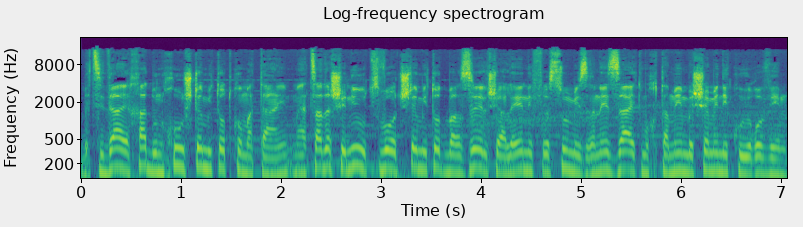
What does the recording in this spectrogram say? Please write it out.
בצידה האחד הונחו שתי מיטות קומתיים, מהצד השני הוצבו עוד שתי מיטות ברזל שעליהן נפרסו מזרני זית מוכתמים בשמן ניקוי רובים.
